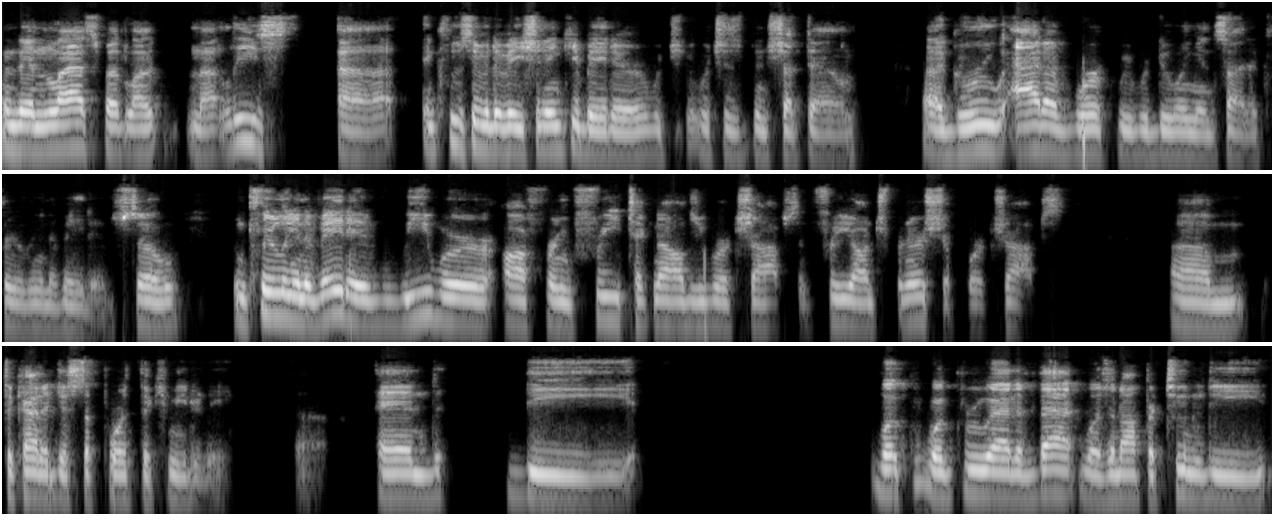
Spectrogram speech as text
And then last but not least, uh, Inclusive Innovation Incubator, which which has been shut down, uh, grew out of work we were doing inside of Clearly Innovative. So in Clearly Innovative, we were offering free technology workshops and free entrepreneurship workshops um, to kind of just support the community. Uh, and the what what grew out of that was an opportunity.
